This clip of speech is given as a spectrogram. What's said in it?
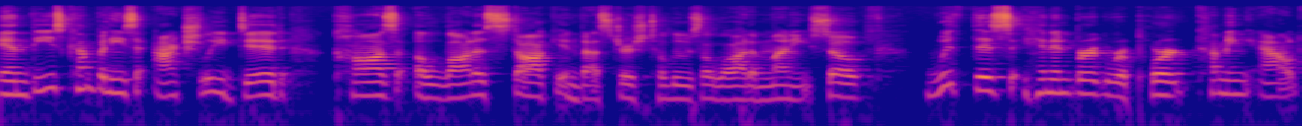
And these companies actually did cause a lot of stock investors to lose a lot of money. So, with this Hindenburg report coming out,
